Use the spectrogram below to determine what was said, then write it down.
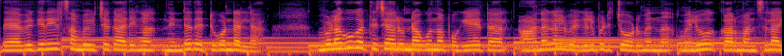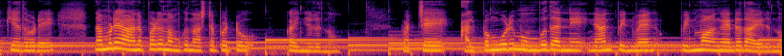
ദേവഗിരിയിൽ സംഭവിച്ച കാര്യങ്ങൾ നിന്റെ തെറ്റുകൊണ്ടല്ല. മുളകു കത്തിച്ചാലുണ്ടാകുന്ന പുകയേറ്റാൽ ആനകൾ വെകിൽ പിടിച്ചോടുമെന്ന് മെലുവക്കാർ മനസ്സിലാക്കിയതോടെ നമ്മുടെ ആനപ്പഴ നമുക്ക് നഷ്ടപ്പെട്ടു കഴിഞ്ഞിരുന്നു. പക്ഷേ അല്പം കൂടി മുമ്പ് തന്നെ ഞാൻ പിൻവേ പിൻവാങ്ങേണ്ടതായിരുന്നു.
